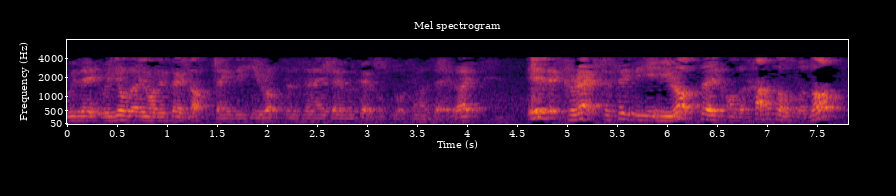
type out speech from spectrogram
with well, you're the only one who goes up saying the Yehirotzins and Eishem Mekos, what can I say, right? Is it correct to say the Yehirotzin on the Chatos or not?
